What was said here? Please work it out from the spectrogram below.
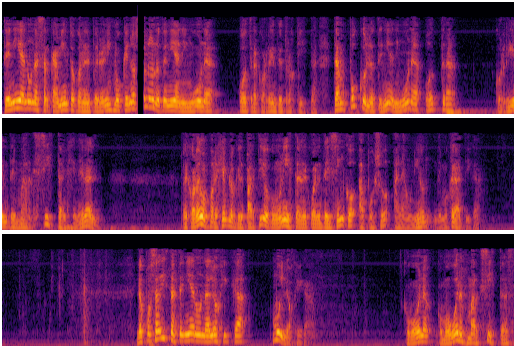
tenían un acercamiento con el peronismo que no solo no tenía ninguna otra corriente trotskista, tampoco lo tenía ninguna otra corriente marxista en general. Recordemos, por ejemplo, que el Partido Comunista en el 45 apoyó a la Unión Democrática. Los posadistas tenían una lógica muy lógica. Como, buenos marxistas,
